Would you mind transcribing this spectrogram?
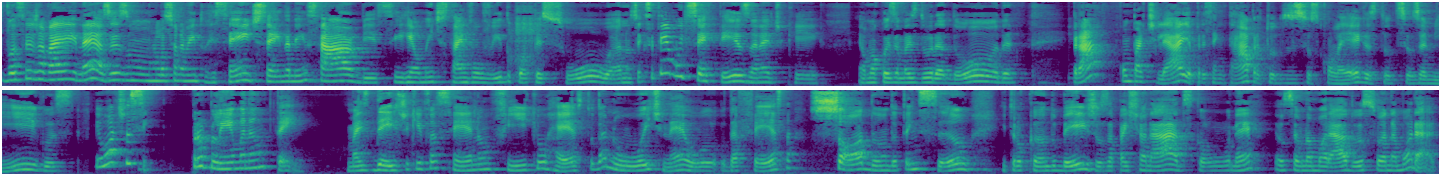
você já vai, né? Às vezes um relacionamento recente, você ainda nem sabe se realmente está envolvido com a pessoa, a não ser que você tenha muita certeza, né, de que é uma coisa mais duradoura. Para compartilhar e apresentar para todos os seus colegas, todos os seus amigos. Eu acho assim, problema não tem. Mas desde que você não fique o resto da noite, né, ou, da festa, só dando atenção e trocando beijos apaixonados com, né, o seu namorado ou sua namorada.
